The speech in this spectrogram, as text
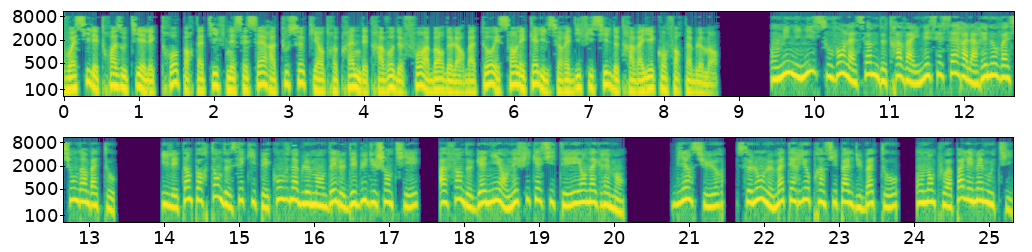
Voici les trois outils électro-portatifs nécessaires à tous ceux qui entreprennent des travaux de fond à bord de leur bateau et sans lesquels il serait difficile de travailler confortablement. On minimise souvent la somme de travail nécessaire à la rénovation d'un bateau. Il est important de s'équiper convenablement dès le début du chantier, afin de gagner en efficacité et en agrément. Bien sûr, selon le matériau principal du bateau, on n'emploie pas les mêmes outils.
